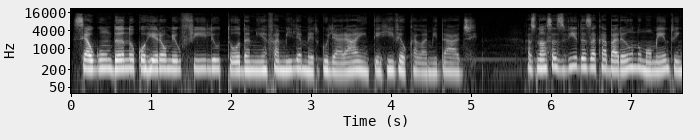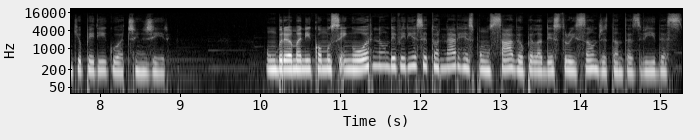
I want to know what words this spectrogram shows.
Se algum dano ocorrer ao meu filho, toda a minha família mergulhará em terrível calamidade. As nossas vidas acabarão no momento em que o perigo atingir. Um Brahmani como o Senhor não deveria se tornar responsável pela destruição de tantas vidas.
